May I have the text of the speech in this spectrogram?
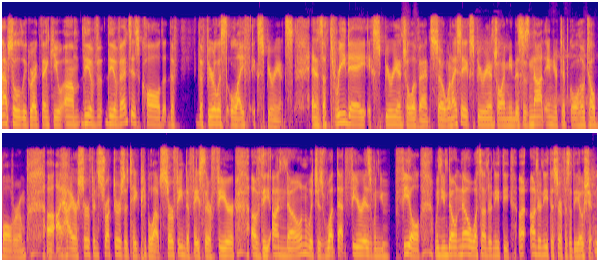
Absolutely, Greg. Thank you. Um, the the event is called the the Fearless Life Experience. And it's a three day experiential event. So when I say experiential, I mean this is not in your typical hotel ballroom. Uh, I hire surf instructors to take people out surfing to face their fear of the unknown, which is what that fear is when you feel when you don't know what's underneath the uh, underneath the surface of the ocean,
